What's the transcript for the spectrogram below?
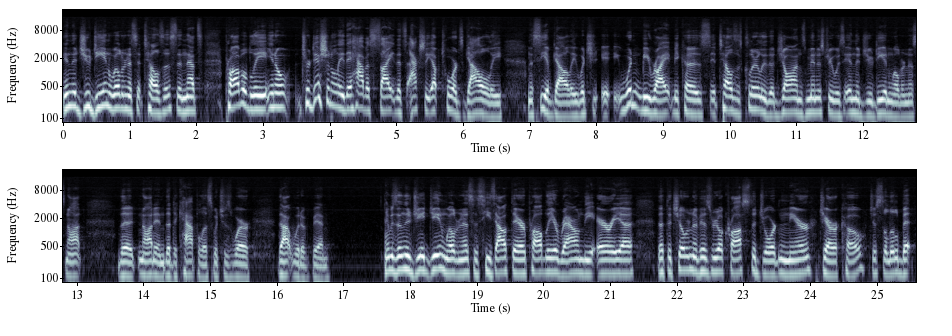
In the Judean wilderness, it tells us, and that's probably, you know, traditionally they have a site that's actually up towards Galilee, the Sea of Galilee, which it, wouldn't be right because it tells us clearly that John's ministry was in the Judean wilderness, not, the, not in the Decapolis, which is where that would have been. It was in the Judean wilderness as he's out there, probably around the area that the children of Israel crossed the Jordan near Jericho, just a little bit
